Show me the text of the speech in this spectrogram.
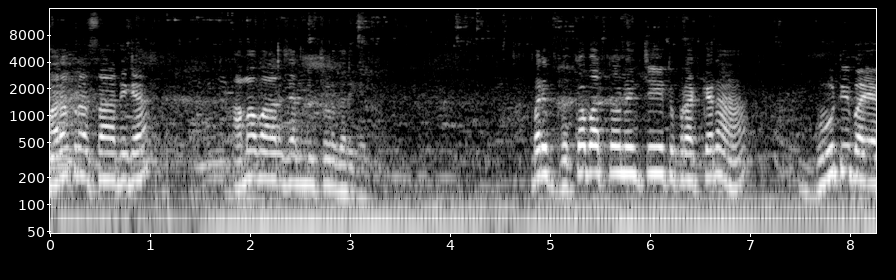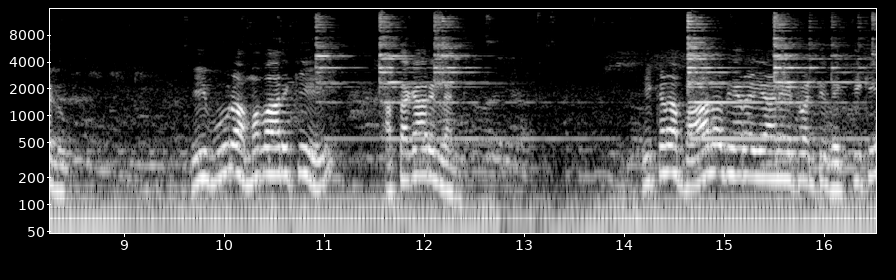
వరప్రసాదిగా అమ్మవారు జన్మించడం జరిగింది. మరి బుక్కబట్నం నుంచి ఇటు ప్రక్కన గూటి బయలు. ఈ ఊరు అమ్మవారికి అత్తగారిల్లండి. ఇక్కడ బాలవీరయ్య అనేటువంటి వ్యక్తికి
